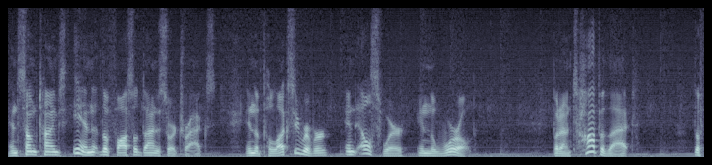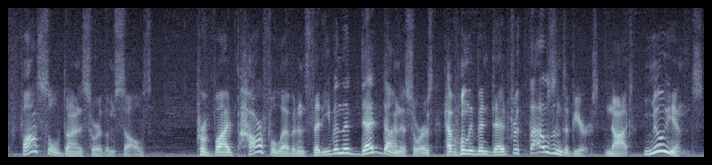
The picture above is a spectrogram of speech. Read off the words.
and sometimes in the fossil dinosaur tracks in the Paluxy River and elsewhere in the world. But on top of that, the fossil dinosaurs themselves provide powerful evidence that even the dead dinosaurs have only been dead for thousands of years, not millions.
